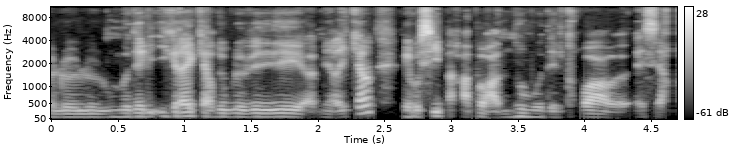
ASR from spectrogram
le, modèle Y RWD américain, mais aussi par rapport à nos modèles 3 SR+.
